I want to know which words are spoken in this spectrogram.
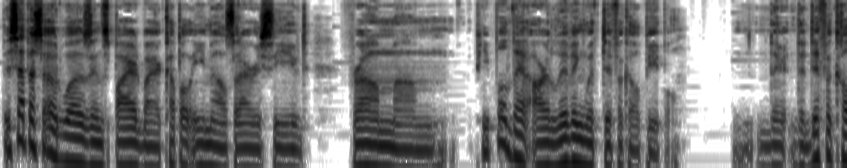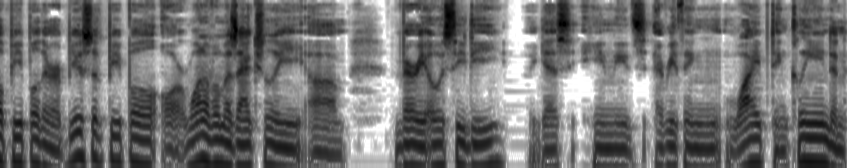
This episode was inspired by a couple emails that I received from um, people that are living with difficult people. The difficult people, they're abusive people, or one of them is actually um, very OCD. I guess he needs everything wiped and cleaned, and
